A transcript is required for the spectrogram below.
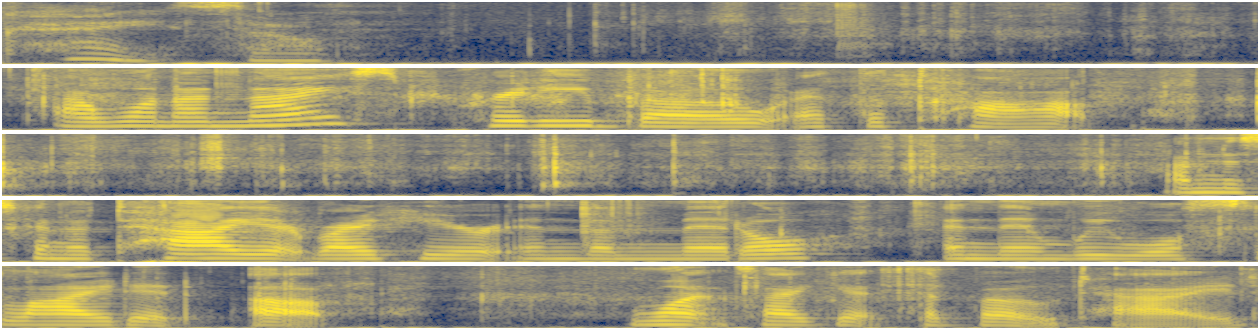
Okay, so I want a nice pretty bow at the top. I'm just going to tie it right here in the middle and then we will slide it up once I get the bow tied.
